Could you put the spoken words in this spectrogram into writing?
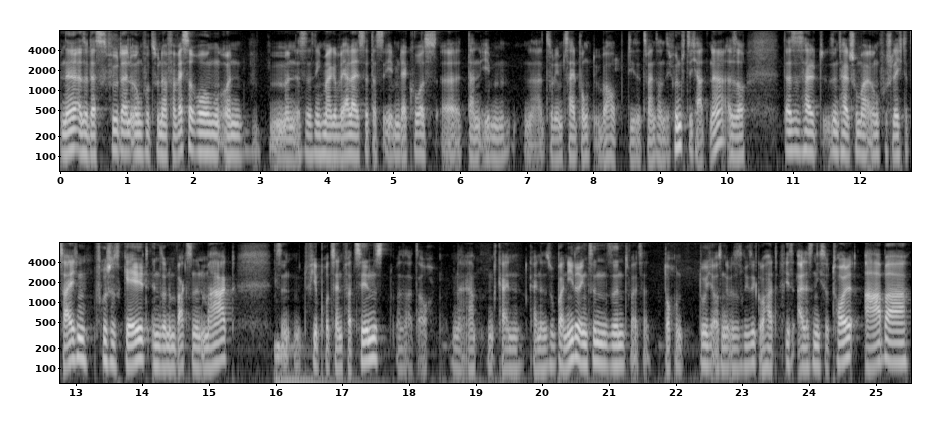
Ne? Also, das führt dann irgendwo zu einer Verwässerung und man ist es nicht mal gewährleistet, dass eben der Kurs äh, dann eben na, zu dem Zeitpunkt überhaupt diese 22,50 hat. Ne? Also, das ist halt, sind halt schon mal irgendwo schlechte Zeichen. Frisches Geld in so einem wachsenden Markt sind mit 4% verzinst, was halt auch, naja, kein, keine super niedrigen Zinsen sind, weil es halt doch ein, durchaus ein gewisses Risiko hat, ist alles nicht so toll, aber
